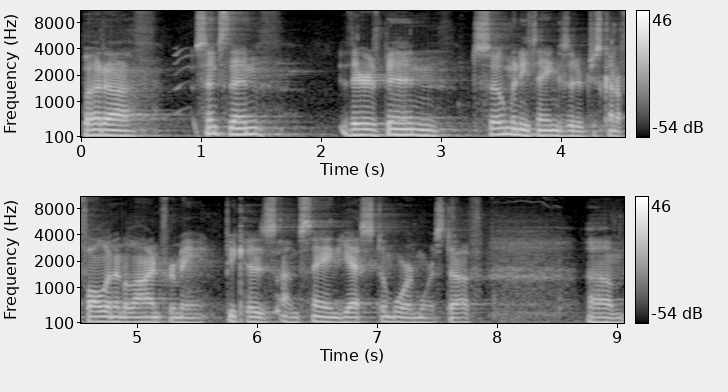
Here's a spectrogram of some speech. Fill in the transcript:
But uh, since then, there's been so many things that have just kind of fallen into line for me because I'm saying yes to more and more stuff. Um,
